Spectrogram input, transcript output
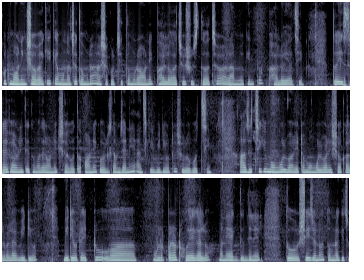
গুড মর্নিং সবাইকে। কেমন আছো তোমরা? আশা করছি তোমরা অনেক ভালো আছো, সুস্থ আছো, আর আমিও কিন্তু ভালোই আছি। তো ইসরাই ফ্যামিলিতে তোমাদের অনেক স্বাগত, অনেক ওয়েলকাম জানিয়ে আজকের ভিডিওটা শুরু করছি। আজ হচ্ছে কি মঙ্গলবার, এটা মঙ্গলবারের সকালবেলা ভিডিও। ভিডিওটা একটু উলট পালট হয়ে গেল মানে এক দু দিনের। তো সেই জন্য তোমরা কিছু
